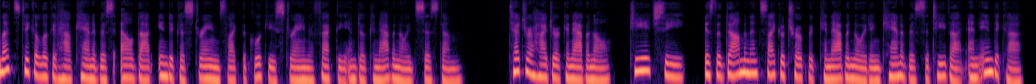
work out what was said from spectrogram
Let's take a look at how cannabis L. indica strains like the Glookies strain affect the endocannabinoid system. Tetrahydrocannabinol, THC, is the dominant psychotropic cannabinoid in cannabis sativa and indica,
